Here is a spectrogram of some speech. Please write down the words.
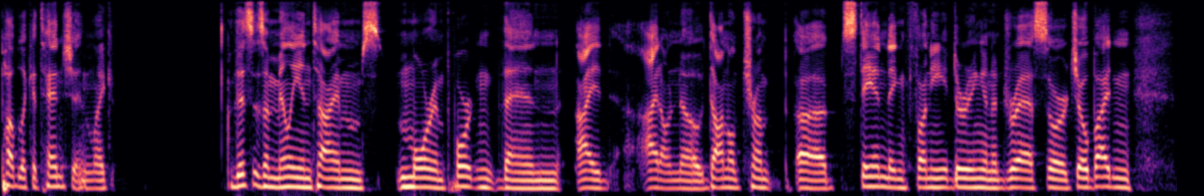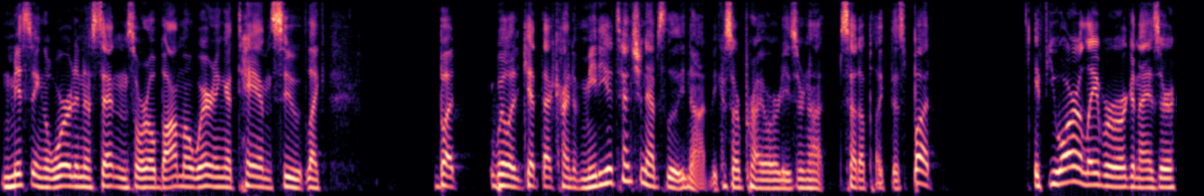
public attention. Like this is a million times more important than I I don't know Donald Trump uh, standing funny during an address or Joe Biden missing a word in a sentence or Obama wearing a tan suit like but will it get that kind of media attention absolutely not because our priorities are not set up like this but if you are a labor organizer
